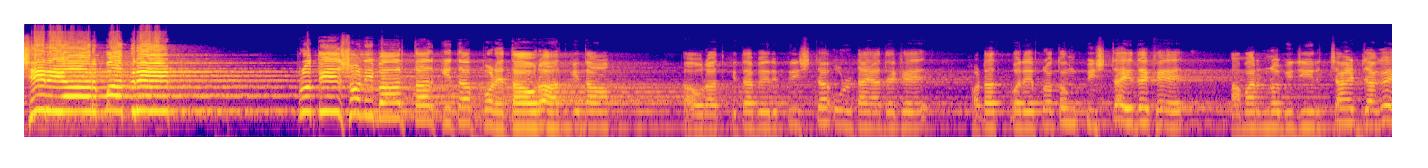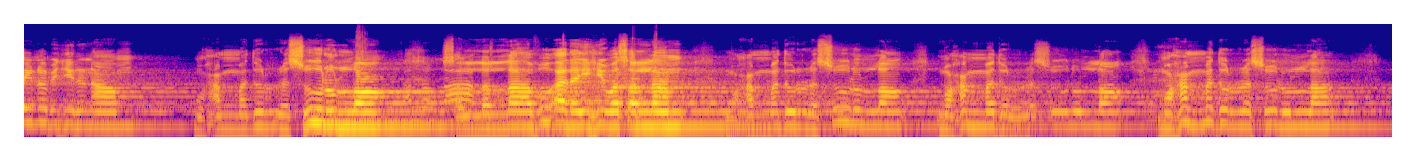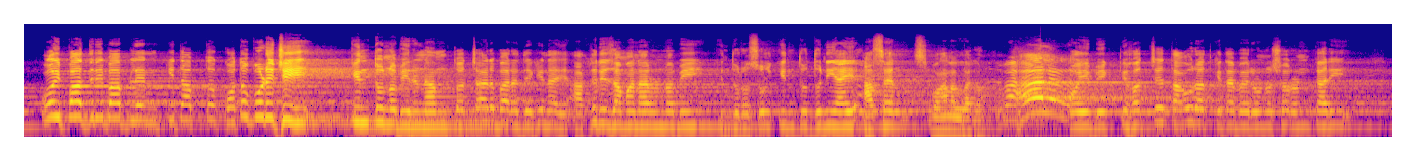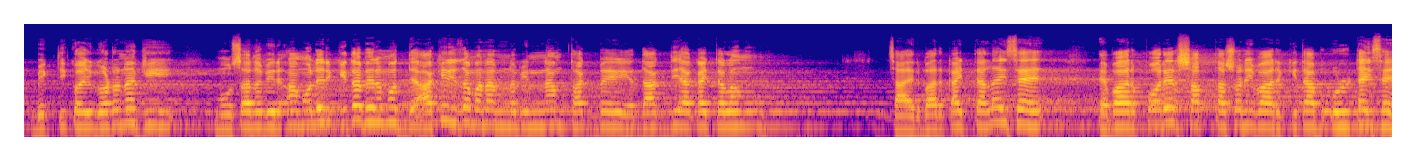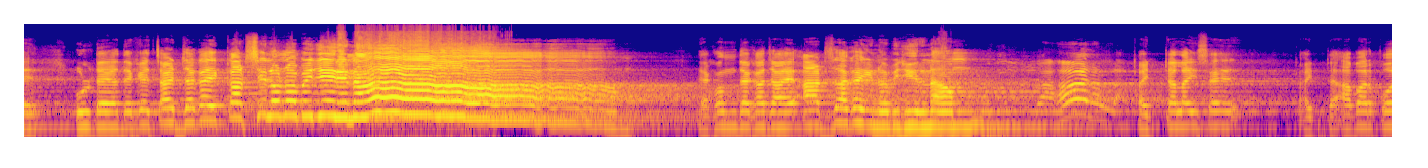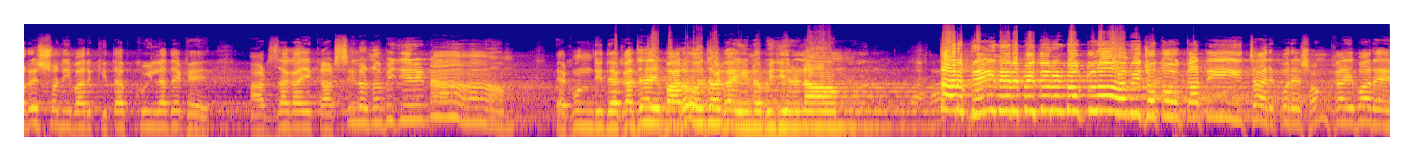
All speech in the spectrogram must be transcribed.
সিরিয়ার পাদ্রী প্রতি শনিবার তার কিতাব পড়ে, তাওরাত কিতাব। তাওরাত কিতাবের পৃষ্ঠা উল্টায়া দেখে, হঠাৎ করে প্রথম পৃষ্ঠায় দেখে, আমার নবীজির চার জায়গায় নবীজির নাম, মুহাম্মাদুর রসুল্লাহ সাল্লাল্লাহু আলাইহি ওয়াসাল্লাম, মুহাম্মাদুর রসুল্লাহ মুহাম্মাদুর রসুল্লাহ মুহাম্মাদুর রসুল্লাহ ওই পাদ্রি ভাবলেন কিতাব তো কত পড়েছি কিন্তু নবীর নাম তো চারবার দেখি নাই। আখিরি জামানার নবী কিন্তু রসুল কিন্তু দুনিয়ায় আছেন সুবহানাল্লাহ। ওই ব্যক্তি হচ্ছে তাওরাত কিতাবের অনুসরণকারী। ব্যক্তি কয় ঘটনা কি? মৌসা নবীর আমলের কিতাবের মধ্যে আখিরি জামানার নবীর নাম থাকবে দাগ দিয়া কাইটালাম চারবার কাইটা লাইছে এবার পরের সপ্তাহ শনিবার কিতাব উল্টাইছে উল্টাইয়া দেখে চার জায়গায় কাটছিল নবীজির নাম। এখন দেখা যায় আট জায়গায় নবীজির নাম। কাইটটা লাইছে কাইটটা আবার পরের শনিবার কিতাব খুইলা দেখে আট জায়গায় কাটছিল নবীজির নাম। এখন দি দেখা যায় বারো জায়গায় নবীজির নাম। তার ব্রেইনের ভিতরে ঢুকলো, আমি যত কাটি চার করে সংখ্যায় বাড়ে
